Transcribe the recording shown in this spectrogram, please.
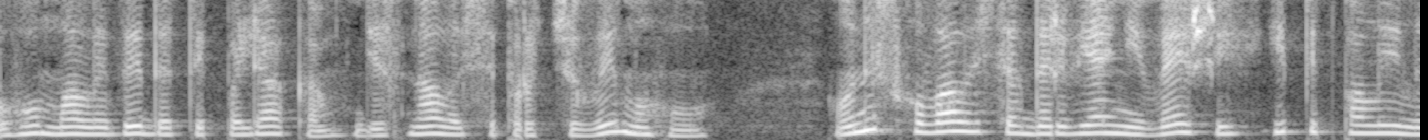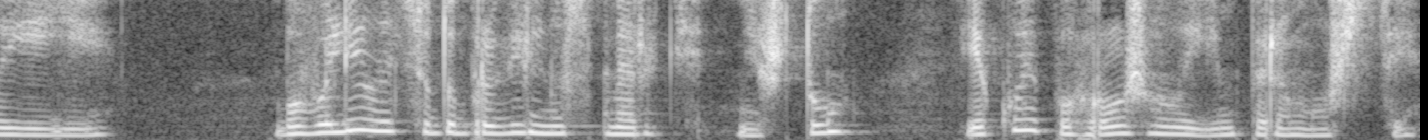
кого мали видати полякам, дізналася про цю вимогу, вони сховалися в дерев'яній вежі і підпалили її, бо воліли цю добровільну смерть, ніж ту, якою погрожували їм переможці.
